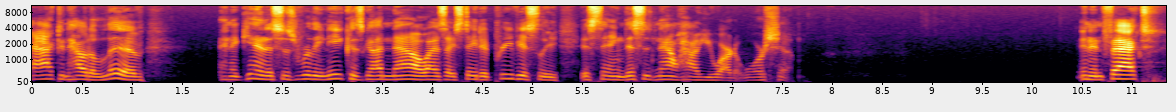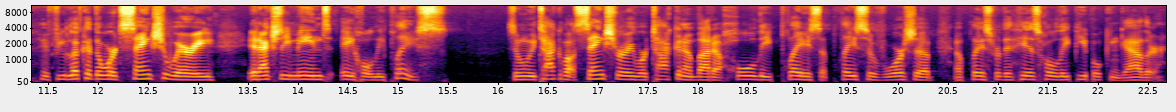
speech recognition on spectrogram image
act and how to live, and again, this is really neat because God now, as I stated previously, is saying this is now how you are to worship. And in fact, if you look at the word sanctuary, it actually means a holy place. So when we talk about sanctuary, we're talking about a holy place, a place of worship, a place where the, his holy people can gather.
